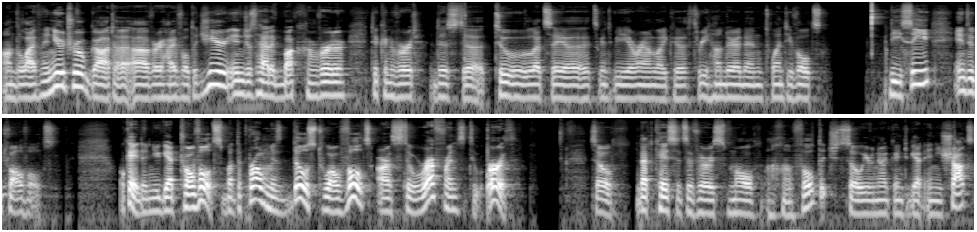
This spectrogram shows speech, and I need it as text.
on the live and neutral, got a, a, very high voltage here, and just had a buck converter to convert this to, to let's say, uh, it's going to be around like uh, 320 volts DC into 12 volts. Okay, then you get 12 volts, but the problem is those 12 volts are still referenced to Earth. So in that case, it's a very small uh, voltage, so you're not going to get any shocks.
